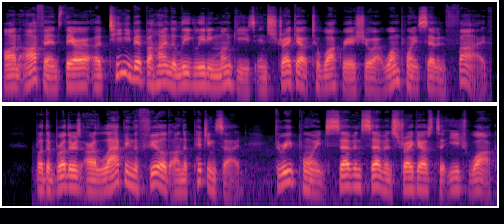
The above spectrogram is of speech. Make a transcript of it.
On offense, they are a teeny bit behind the league leading Monkeys in strikeout to walk ratio at 1.75, but the brothers are lapping the field on the pitching side, 3.77 strikeouts to each walk,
